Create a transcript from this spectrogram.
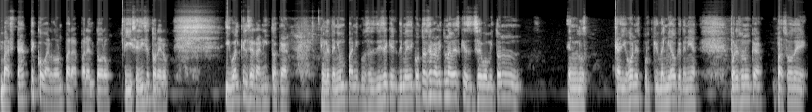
bastante cobardón para, para el toro, y se dice torero. Igual que el serranito acá, le tenía un pánico. Se dice que me contó el serranito una vez que se vomitó en, en los callejones porque del miedo que tenía. Por eso nunca pasó de,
